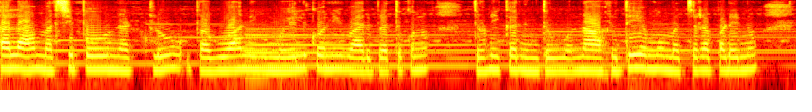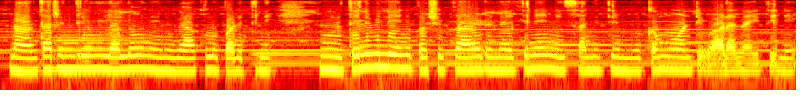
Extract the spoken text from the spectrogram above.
కళ మర్చిపోనట్లు ప్రభువా నీవు మేలుకొని వారి బ్రతుకును తృణీకరింతువు. నా హృదయము మచ్చరపడెను నా అంతరింద్రియములలో నేను వ్యాకులు పడితిని. నేను తెలివి లేని పశుప్రాయుడనైతేనే నీ సన్నిధి మృగము వంటి వాడనైతిని.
